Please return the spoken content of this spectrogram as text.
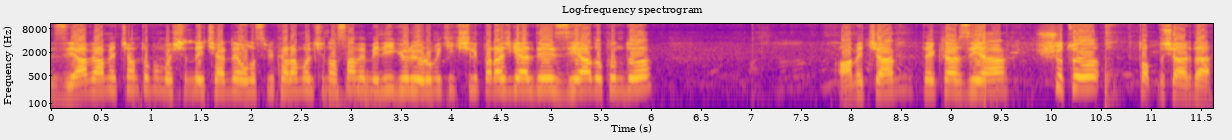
Ziya ve Ahmetcan topun başında içeride olası bir karambol için Hasan ve Melih'i görüyorum. İki kişilik baraj geldi. Ziya dokundu. Ahmetcan tekrar Ziya. Şutu top dışarıda.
